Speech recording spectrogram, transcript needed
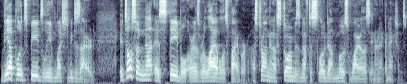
the upload speeds leave much to be desired. It's also not as stable or as reliable as fiber. A strong enough storm is enough to slow down most wireless internet connections.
